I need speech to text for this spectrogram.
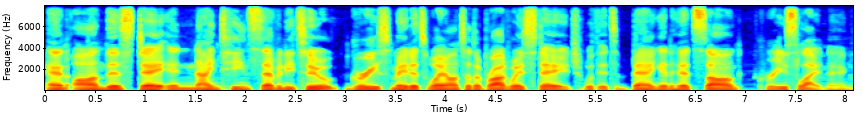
And on this day in 1972, Grease made its way onto the Broadway stage with its banging hit song, Grease Lightning.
